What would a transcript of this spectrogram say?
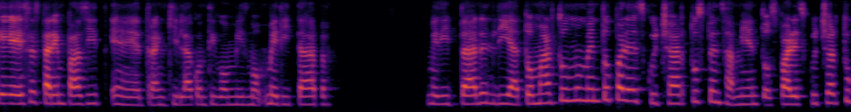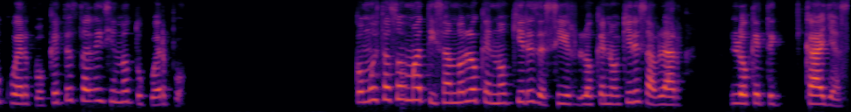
que es estar en paz y eh, tranquila contigo mismo, meditar, meditar el día, tomarte un momento para escuchar tus pensamientos, para escuchar tu cuerpo, qué te está diciendo tu cuerpo. ¿Cómo estás somatizando lo que no quieres decir, lo que no quieres hablar, lo que te callas,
